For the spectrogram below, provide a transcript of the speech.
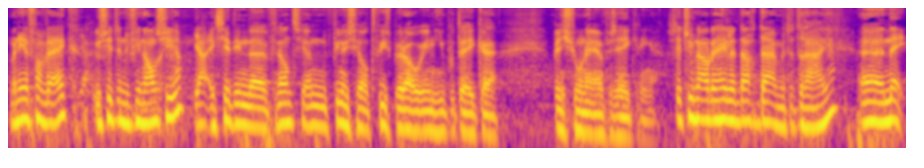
Meneer Van Wijk, ja. u zit in de financiën? Ja, ik zit in de financiën, een financieel adviesbureau in hypotheken pensioenen en verzekeringen. Zit u nou de hele dag duimen te draaien? Uh, nee,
